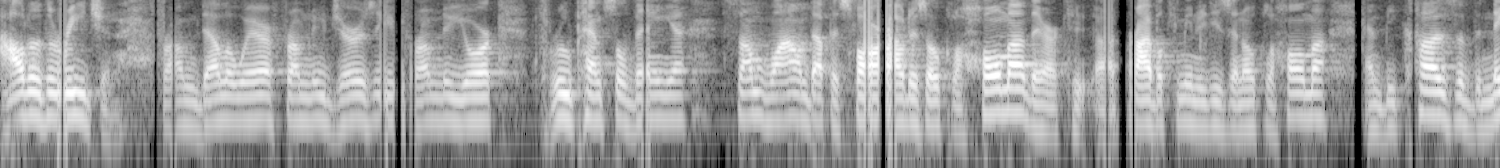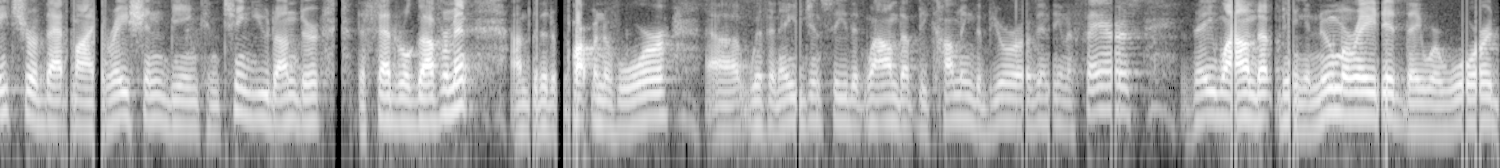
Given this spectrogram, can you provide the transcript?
out of the region from Delaware, from New Jersey, from New York, through Pennsylvania. Some wound up as far out as Oklahoma. There are uh, tribal communities in Oklahoma. And because of the nature of that migration being continued under the federal government, under the Department of War, uh, with an agency that wound up becoming the Bureau of Indian Affairs, they wound up being enumerated. They were wards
